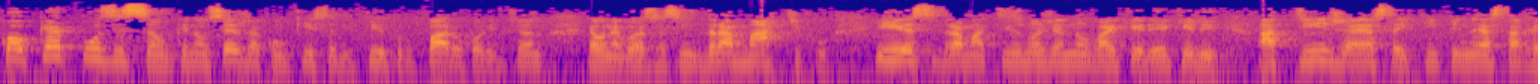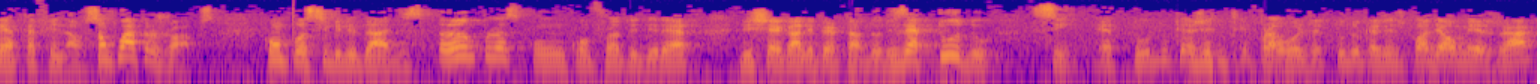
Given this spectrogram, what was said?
Qualquer posição que não seja a conquista de título para o corintiano é um negócio assim dramático. E esse dramatismo a gente não vai querer que ele atinja esta equipe nesta reta final. São quatro jogos com possibilidades amplas, com um confronto direto de chegar à Libertadores. É tudo? Sim, é tudo que a gente tem para hoje, é tudo que a gente pode almejar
